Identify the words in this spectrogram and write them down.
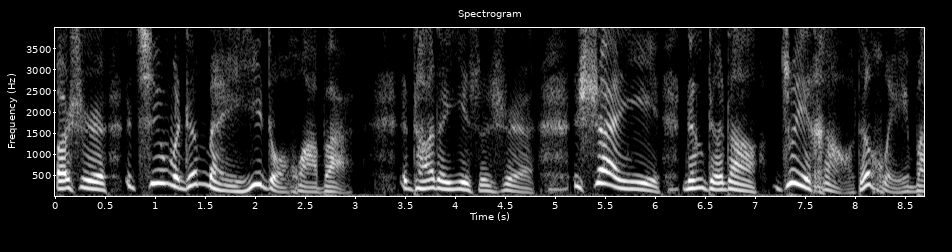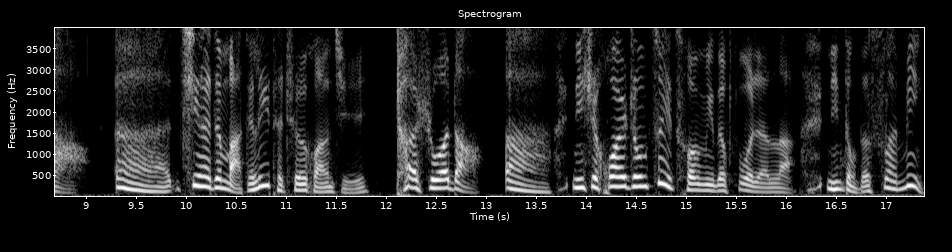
而是亲吻着每一朵花瓣。他的意思是，善意能得到最好的回报。呃，亲爱的玛格丽特春皇菊，他说道：“啊，您是花儿中最聪明的妇人了，您懂得算命。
